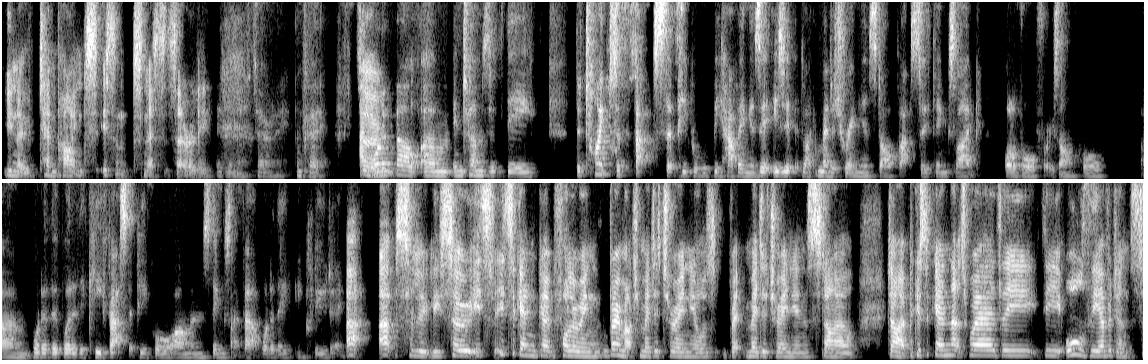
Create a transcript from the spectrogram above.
you know, 10 pints isn't necessarily. Isn't necessarily. Okay. So, and what about um, in terms of the the types of fats that people would be having? Is it is it like Mediterranean style fats? So things like olive oil, for example, um, what are the what are the key fats that people almonds things like that? What are they including? Uh, absolutely. So it's it's again following very much mediterranean mediterranean style diet because again that's where the the all the evidence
